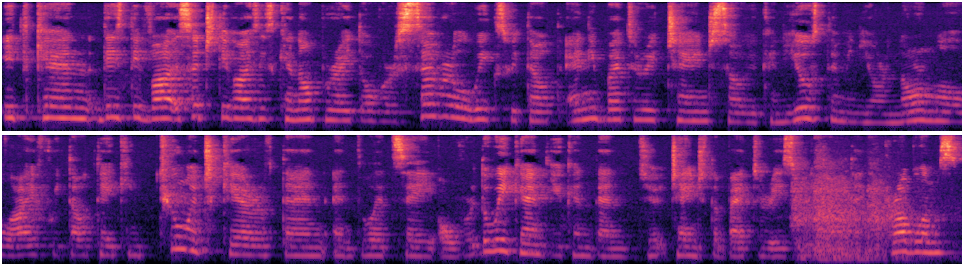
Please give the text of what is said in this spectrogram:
It can, these device, such devices can operate over several weeks without any battery change, so you can use them in your normal life without taking too much care of them. And let's say over the weekend, you can then change the batteries without any problems.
